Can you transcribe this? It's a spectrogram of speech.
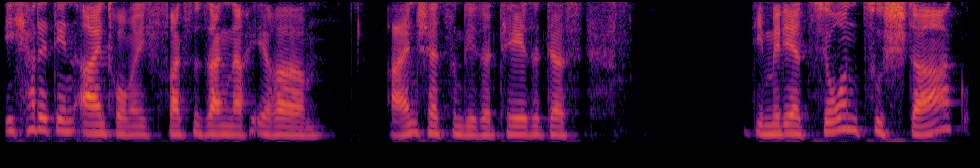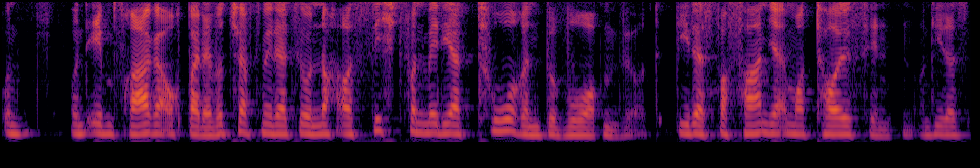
Ich hatte den Eindruck, ich frage sozusagen nach Ihrer Einschätzung dieser These, dass die Mediation zu stark und, und eben Frage auch bei der Wirtschaftsmediation noch aus Sicht von Mediatoren beworben wird, die das Verfahren ja immer toll finden und die das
